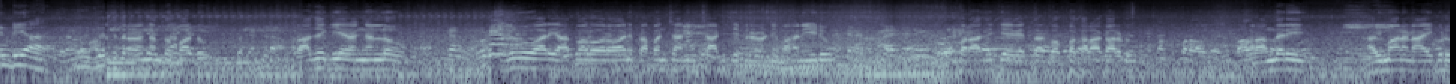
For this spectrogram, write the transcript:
ఎన్టీఆర్. చలనచిత్ర రంగంతో పాటు రాజకీయ రంగంలో తెలుగువారి ఆత్మగౌరవాన్ని ప్రపంచానికి చాటి చెప్పినటువంటి మహనీయుడు గొప్ప రాజకీయవేత్త గొప్ప కళాకారుడు. మనందరి అభిమాన నాయకుడు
